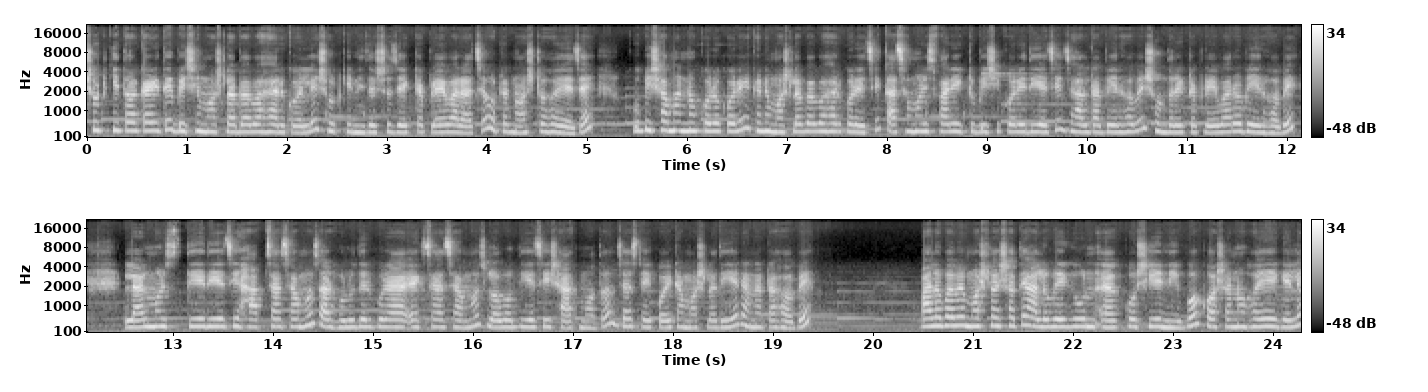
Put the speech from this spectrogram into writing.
শুটকি তরকারিতে বেশি মশলা ব্যবহার করলে শুটকি নিজস্ব যে একটা ফ্লেভার আছে, ওটা নষ্ট হয়ে যায়। খুবই সামান্য করে করে এখানে মশলা ব্যবহার করেছি। কাঁচামরিচ ফাড়ি একটু বেশি করে দিয়েছি, ঝালটা বের হবে, সুন্দর একটা ফ্লেভারও বের হবে। লাল মরিচ দিয়ে দিয়েছি হাফ চা চামচ আর হলুদের গুঁড়া এক চা চামচ, লবণ দিয়েছি স্বাদ মতো। জাস্ট এই কয়টা মশলা দিয়ে রান্নাটা হবে। ভালোভাবে মশলার সাথে আলু বেগুন কষিয়ে নিব। কষানো হয়ে গেলে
